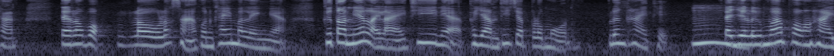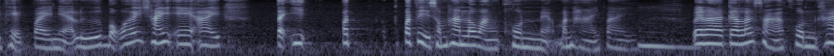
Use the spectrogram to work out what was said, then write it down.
ชัด แต่เราบอกเรารักษาคนไข้มะเร็งเนี่ย คือตอนนี้หลาย ๆ ที่เนี่ยพยายามที่จะโปรโมทเรื่องไฮเทคอืมแต่อย่าลืมว่าพอไฮเทคไปเนี่ย หรือบอกว่าเฮ้ยใช้ AI แต่อีปฏิปฏิสัมพันธ์ระหว่างคนเนี่ยมันหายไปอืมเวลาการรักษาคนไข้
